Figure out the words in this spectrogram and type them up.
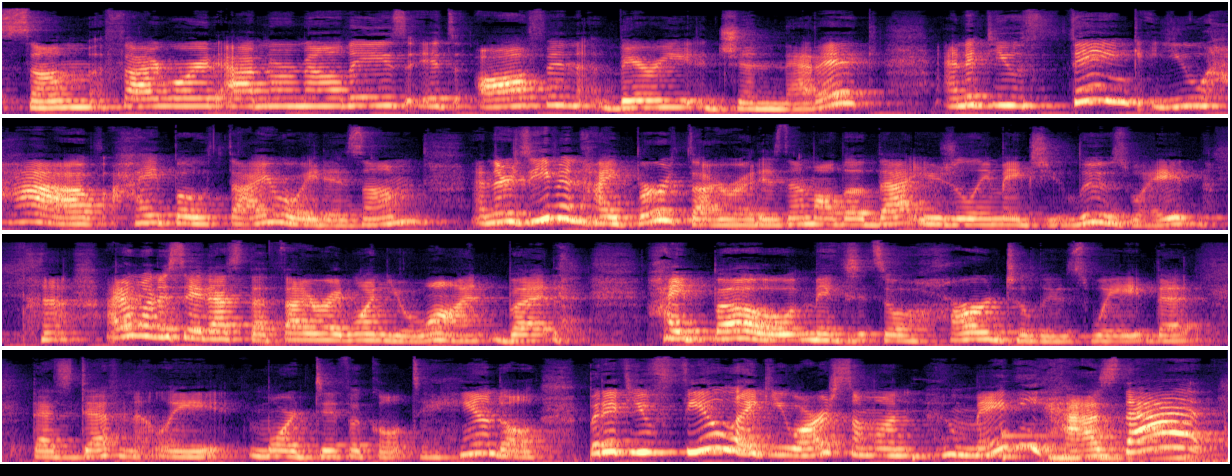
some thyroid abnormalities, it's often very genetic. And if you think you have hypothyroidism, and there's even hyperthyroidism, although that usually makes you lose weight, I don't want to say that's the thyroid one you want, but hypo makes it so hard to lose weight that that's definitely more difficult to handle. But if you feel like you are someone who maybe has that,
